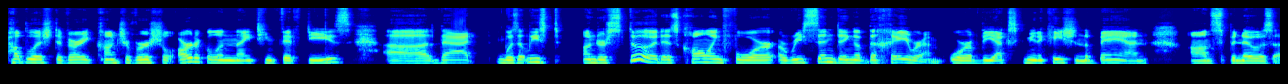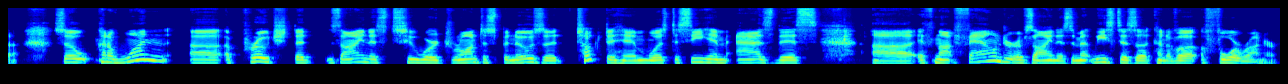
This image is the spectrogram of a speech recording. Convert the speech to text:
published a very controversial article in the 1950s uh, that was at least understood as calling for a rescinding of the cherem or of the excommunication, the ban on Spinoza. So, kind of one uh, approach that Zionists who were drawn to Spinoza took to him was to see him as this, uh, if not founder of Zionism, at least as a kind of a, a forerunner,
